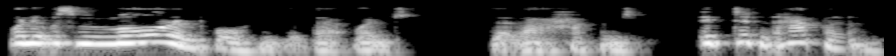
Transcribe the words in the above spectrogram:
when it was more important that that went, that that happened, it didn't happen.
